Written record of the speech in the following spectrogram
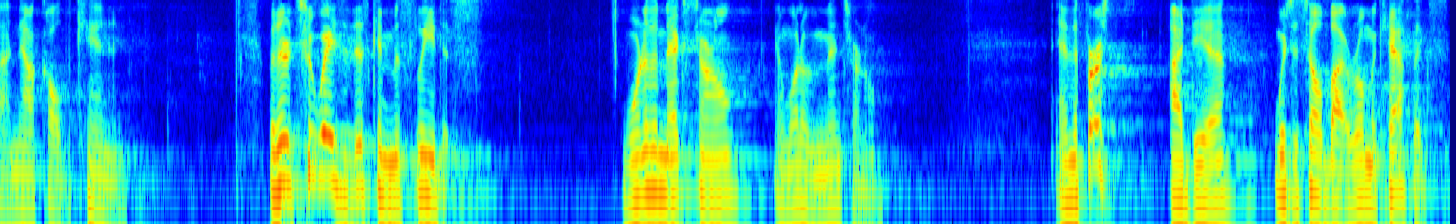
uh, now called the canon. But there are two ways that this can mislead us one of them external and one of them internal. And the first idea, which is held by Roman Catholics,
